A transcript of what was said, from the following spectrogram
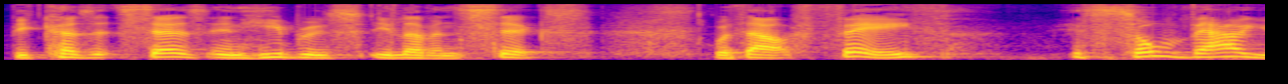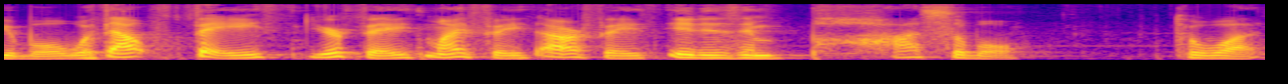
Because it says in Hebrews 11:6, without faith, it's so valuable. Without faith, your faith, my faith, our faith, it is impossible to what?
